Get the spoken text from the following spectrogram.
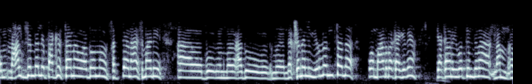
ಒಂದು ನಾಲ್ಕು ದಿನದಲ್ಲಿ ಪಾಕಿಸ್ತಾನ ಅದನ್ನು ಸತ್ಯನಾಶ ಮಾಡಿ ಅದು ನಕ್ಷನಲ್ಲಿ ಇರದಂತ ಮಾಡಬೇಕಾಗಿದೆ. ಯಾಕಂದ್ರೆ ಇವತ್ತಿನ ದಿನ ನಮ್ಮ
